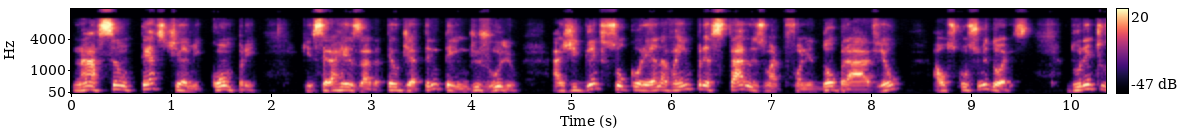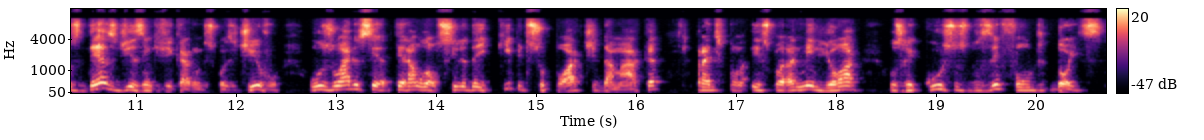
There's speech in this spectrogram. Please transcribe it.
Na ação Teste Ame Compre, que será realizada até o dia 31 de julho, a gigante sul-coreana vai emprestar o smartphone dobrável aos consumidores. Durante os 10 dias em que ficar com o dispositivo, o usuário terá o auxílio da equipe de suporte da marca para explorar melhor os recursos do Z Fold 2.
